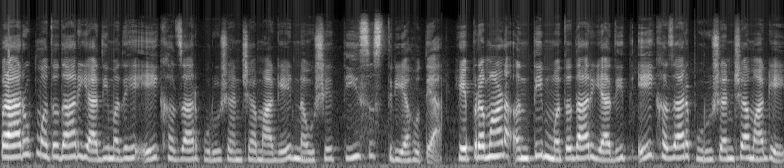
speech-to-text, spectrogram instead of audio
प्रारूप मतदार यादीमध्ये एक हजार पुरुषांच्या मागे नऊशे तीस स्त्रिया होत्या. हे प्रमाण अंतिम मतदार यादीत एक हजार पुरुषांच्या मागे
